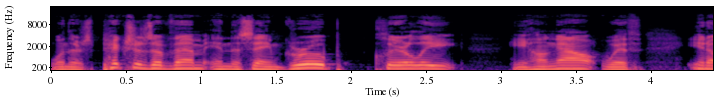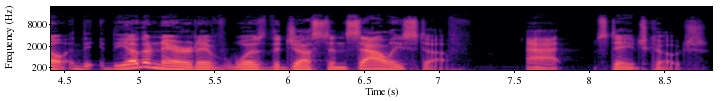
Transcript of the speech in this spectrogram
when there's pictures of them in the same group. Clearly, he hung out with, you know, the, the other narrative was the Justin Salley stuff at Stagecoach,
